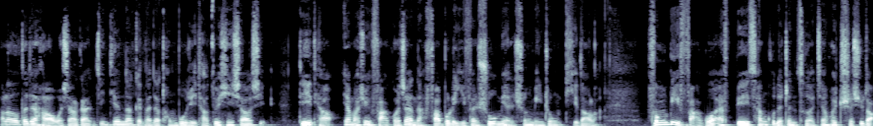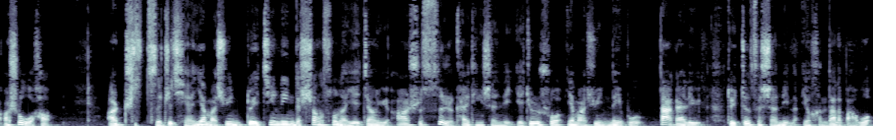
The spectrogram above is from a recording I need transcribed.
Hello，大家好，我是阿甘。今天呢，给大家同步几条最新消息。第一条，亚马逊法国站呢发布了一份书面声明，中提到了封闭法国 FBA 仓库的政策将会持续到二十五号，而此之前，亚马逊对禁令的上诉呢也将于二十四日开庭审理。也就是说，亚马逊内部大概率对这次审理呢有很大的把握，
